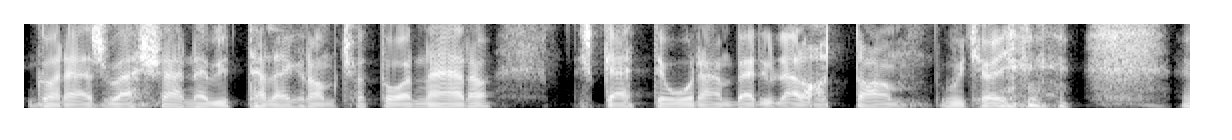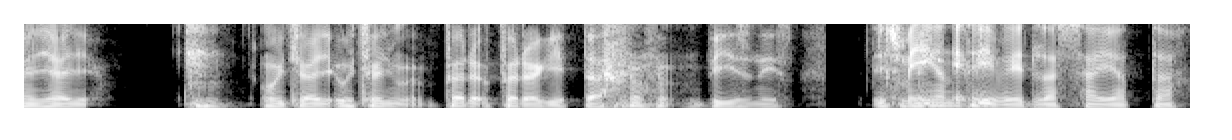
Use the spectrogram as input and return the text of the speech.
garázsvásár nevű Telegram csatornára, és kettő órán belül eladtam. Úgyhogy, úgyhogy, úgyhogy, úgyhogy pör, pörög itt a biznisz. És milyen még, tévéd lesz helyette?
